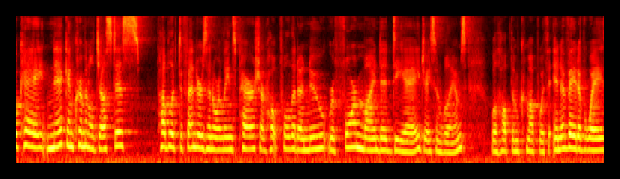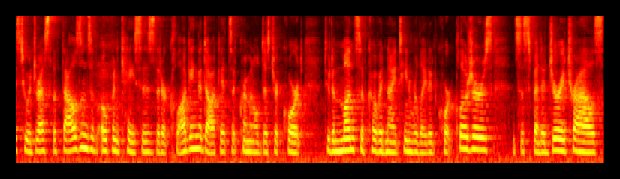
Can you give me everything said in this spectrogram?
Okay, Nick and criminal justice. Public defenders in Orleans Parish are hopeful that a new reform minded DA, Jason Williams, will help them come up with innovative ways to address the thousands of open cases that are clogging the dockets at criminal district court due to months of COVID 19 related court closures and suspended jury trials,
